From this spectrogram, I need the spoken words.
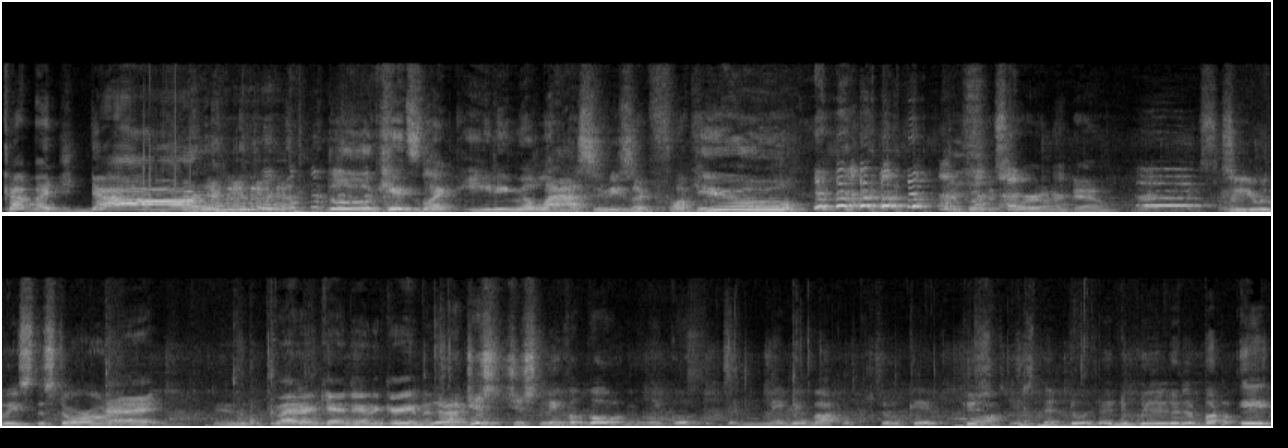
cabbage down. the little kid's like eating the last of it. He's like, fuck you. I put the store owner down. Or So you release the store owner. Alright. Glad I can't do an agreement. You know, just just leave a gold and we go and maybe a bottle. It's okay. Just, just that do it. And a little bottle. He,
